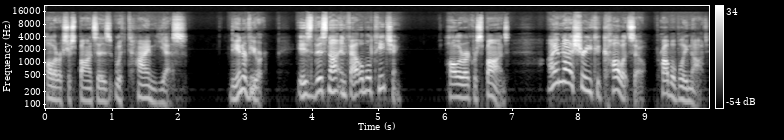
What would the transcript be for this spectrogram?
Hollerich's response is, With time, yes. The interviewer, Is this not infallible teaching? Hollerich responds, I am not sure you could call it so. Probably not.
